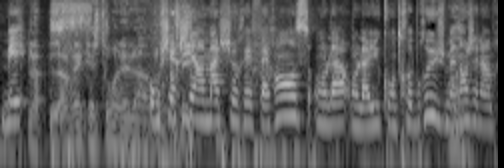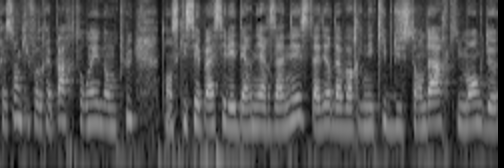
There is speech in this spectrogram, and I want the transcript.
Mais la, la vraie question, elle est là. on cherchait un match référence, on l'a, eu contre Bruges. Maintenant, Ouais. j'ai l'impression qu'il faudrait pas retourner non plus dans ce qui s'est passé les dernières années, c'est-à-dire d'avoir une équipe du standard qui manque de,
